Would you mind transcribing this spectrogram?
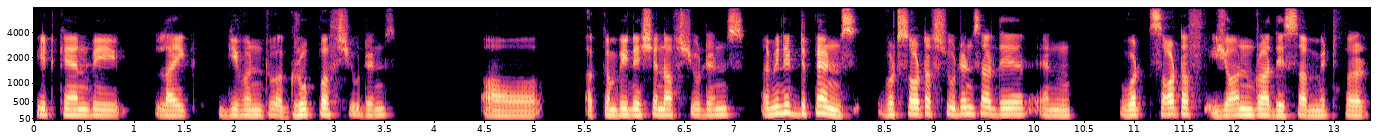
It can be like given to a group of students or a combination of students. I mean it depends what sort of students are there and what sort of genre they submit for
